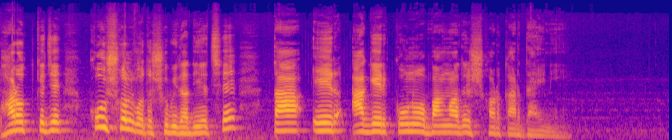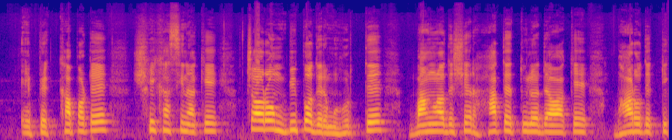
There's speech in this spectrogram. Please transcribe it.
ভারতকে যে কৌশলগত সুবিধা দিয়েছে, তা এর আগের কোনো বাংলাদেশ সরকার দেয়নি। এই প্রেক্ষাপটে শেখ হাসিনাকে চরম বিপদের মুহূর্তে বাংলাদেশের হাতে তুলে দেওয়াকে ভারত একটি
